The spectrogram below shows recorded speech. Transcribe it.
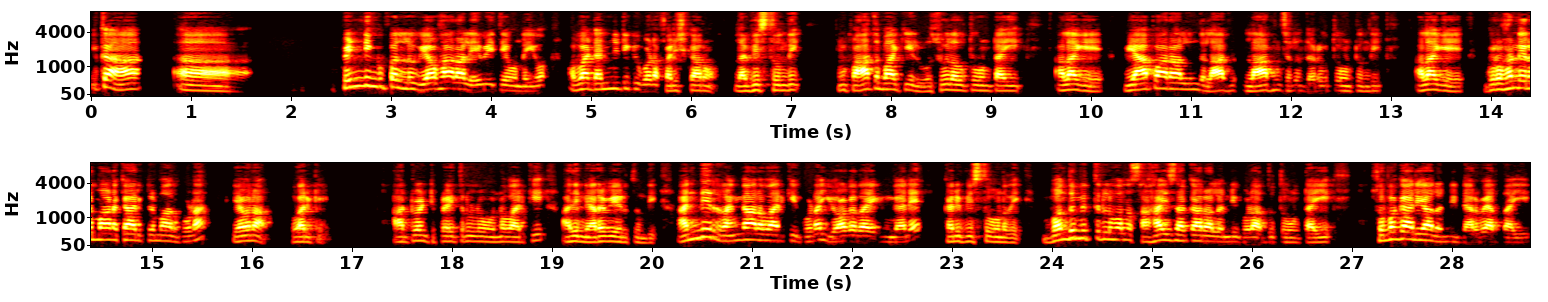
ఇక ఆ పెండింగ్ పనులు వ్యవహారాలు ఏవైతే ఉన్నాయో వాటన్నిటికీ కూడా పరిష్కారం లభిస్తుంది. పాత బాకీలు వసూలవుతూ ఉంటాయి. అలాగే వ్యాపారాల నుండి లాభ లాభించడం జరుగుతూ ఉంటుంది. అలాగే గృహ నిర్మాణ కార్యక్రమాలు కూడా ఏమైనా వారికి అటువంటి ప్రయత్నంలో ఉన్న వారికి అది నెరవేరుతుంది. అన్ని రంగాల వారికి కూడా యోగదాయకంగానే కనిపిస్తూ ఉన్నది. బంధుమిత్రుల వల్ల సహాయ సహకారాలన్నీ కూడా అందుతూ ఉంటాయి. శుభకార్యాలన్నీ నెరవేరుతాయి.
